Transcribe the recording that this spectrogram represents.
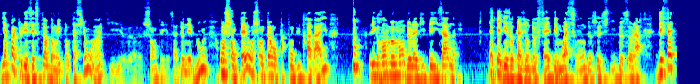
Il n'y a pas que les esclaves dans les plantations hein, qui euh, chantent et ça donnait le blues. On chantait, on chantait en partant du travail. Tous les grands moments de la vie paysanne étaient des occasions de fêtes, des moissons, de ceci, de cela, des fêtes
